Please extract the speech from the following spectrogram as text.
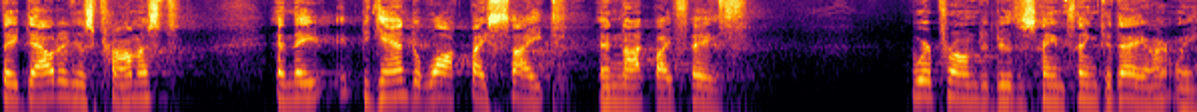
They doubted his promise, and they began to walk by sight and not by faith. We're prone to do the same thing today, aren't we?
